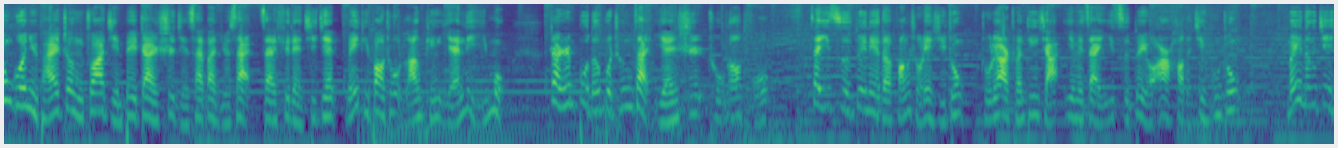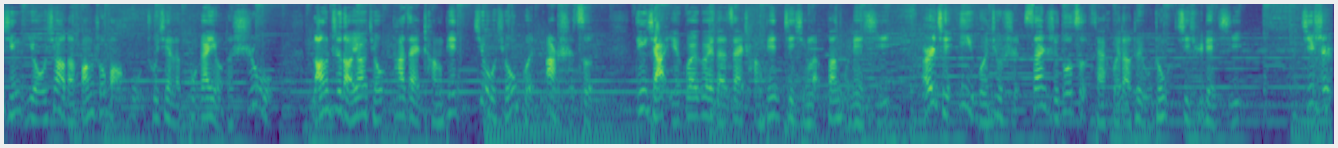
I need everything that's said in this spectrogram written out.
中国女排正抓紧备战世锦赛半决赛，在训练期间，媒体爆出郎平严厉一幕，让人不得不称赞严师出高徒。在一次队内的防守练习中，主力二传丁霞因为在一次队友二号的进攻中没能进行有效的防守保护，出现了不该有的失误。郎指导要求他在场边救球滚二十次，丁霞也乖乖的在场边进行了翻滚练习，而且一滚就是三十多次才回到队伍中继续练习。其实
